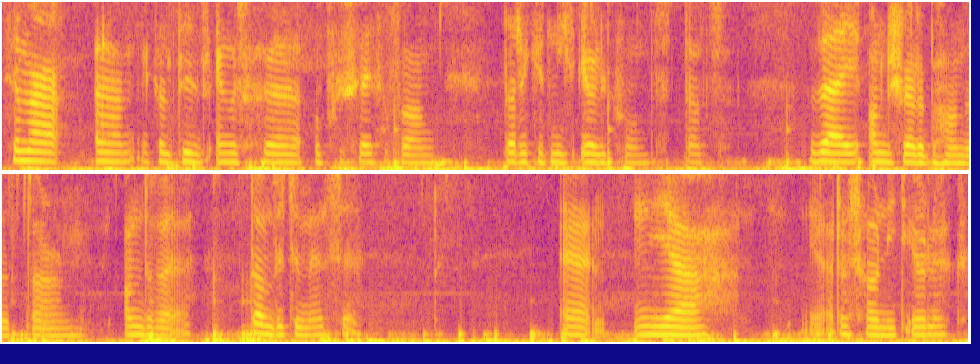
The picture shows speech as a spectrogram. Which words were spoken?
Zeg maar, ehm, ik had in het Engels ge- opgeschreven van dat ik het niet eerlijk vond dat wij anders werden behandeld dan andere, dan witte mensen. En ja, ja, dat is gewoon niet eerlijk.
